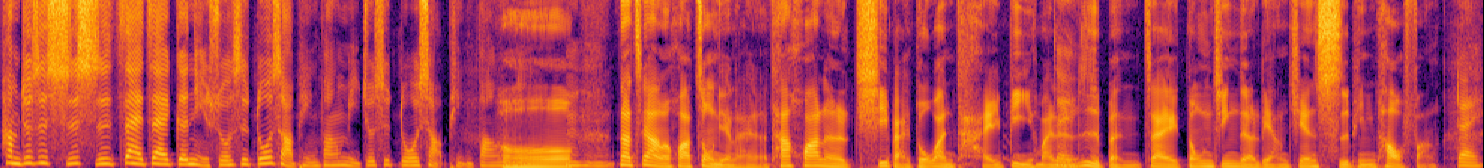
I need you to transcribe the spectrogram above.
他们就是实实在在跟你说是多少平方米就是多少平方米。哦，嗯、那这样的话，重点来了，他花了七百多万台币买了日本在东京的两间十平套房。对，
